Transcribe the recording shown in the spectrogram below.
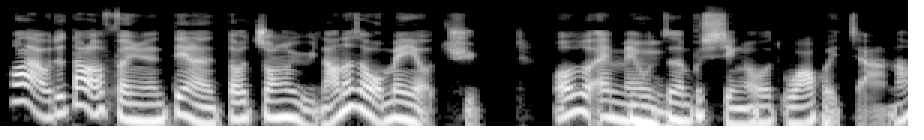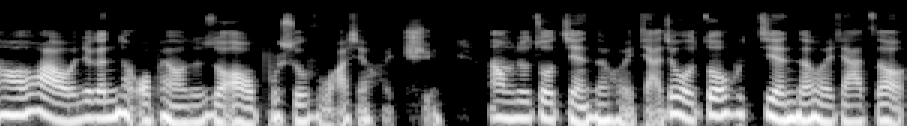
后来我就到了粉圆店了，都终于，然后那时候我妹有去，我就说：“哎、欸，妹，我真的不行了，我我要回家。”然后后来我就跟我朋友就说：“哦，我不舒服，我要先回去。”然后我们就坐计程车回家。就我坐计程车回家之后，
